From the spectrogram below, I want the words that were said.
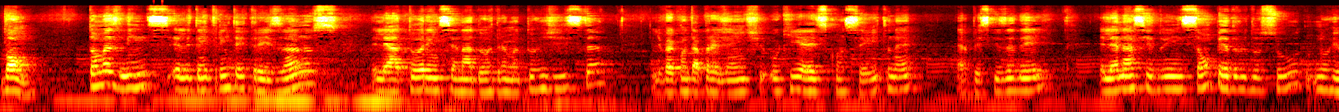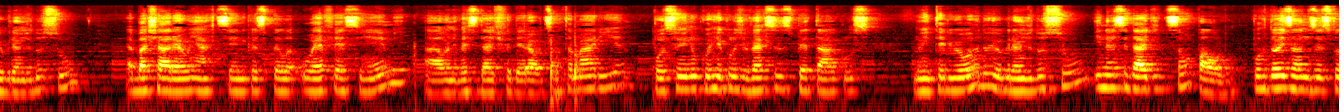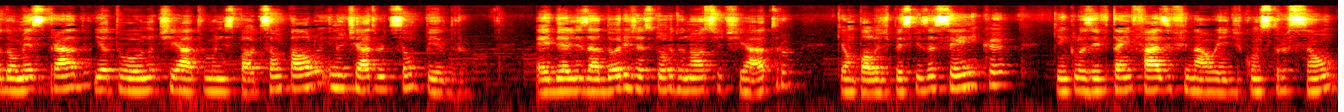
Bom, Thomas Lins, ele tem 33 anos, ele é ator encenador dramaturgista. Ele vai contar pra gente o que é esse conceito, né? É a pesquisa dele. Ele é nascido em São Pedro do Sul, no Rio Grande do Sul. É bacharel em artes cênicas pela UFSM, a Universidade Federal de Santa Maria. Possui no currículo diversos espetáculos no interior do Rio Grande do Sul e na cidade de São Paulo. Por dois anos estudou mestrado e atuou no Teatro Municipal de São Paulo e no Teatro de São Pedro. É idealizador e gestor do Nosso Teatro, que é um polo de pesquisa cênica, que inclusive está em fase final aí de construção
